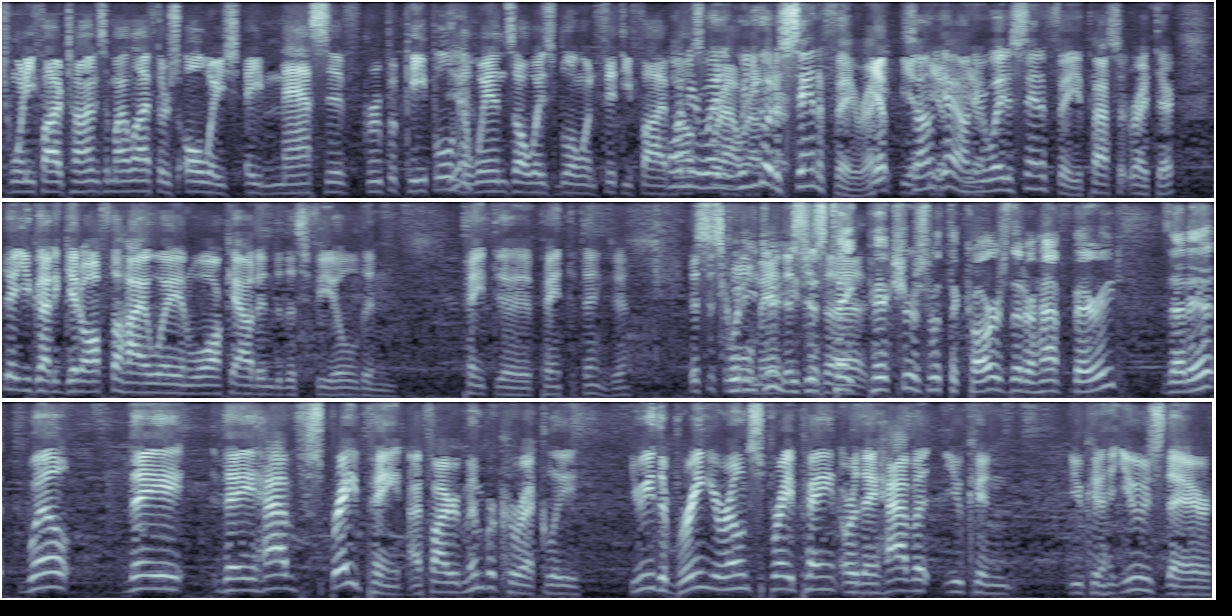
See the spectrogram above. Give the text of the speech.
25 times in my life. There's always a massive group of people. and Yeah. The wind's always blowing 55 on miles your way per to, hour. when you out go to. Santa Fe, right? Yep, yep, so, yep, yeah, on your way to Santa Fe, you pass it right there. Yeah, you got to get off the highway and walk out into this field and paint the paint the things. Yeah. This is cool, what do you man. do? You This just is, take uh, pictures with the cars that are half buried? Is that it? Well, they they have spray paint. If I remember correctly, you either bring your own spray paint or they have it you can you can use there.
